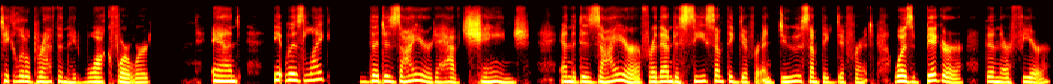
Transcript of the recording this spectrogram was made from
take a little breath and they'd walk forward. And it was like the desire to have change and the desire for them to see something different and do something different was bigger than their fear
